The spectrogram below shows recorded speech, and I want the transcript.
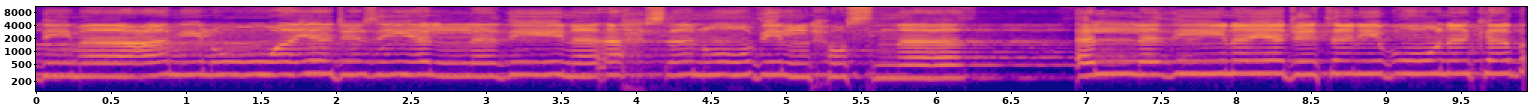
بما عملوا ويجزي الذين أحسنوا بالحسنى الذين يجتنبون كبائر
